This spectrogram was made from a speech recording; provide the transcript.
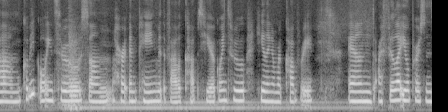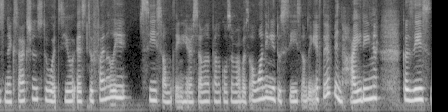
um, could be going through some hurt and pain with the five of cups here going through healing and recovery? And I feel like your person's next actions towards you is to finally see something here. Seven of pentacles and rubbers are wanting you to see something. If they've been hiding because these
